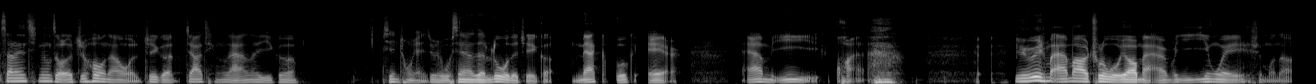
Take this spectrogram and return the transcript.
三零七零走了之后呢，我这个家庭来了一个新成员，就是我现在在录的这个 MacBook Air M1 款。因为为什么 M 二出了我要买 M 一？因为什么呢？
